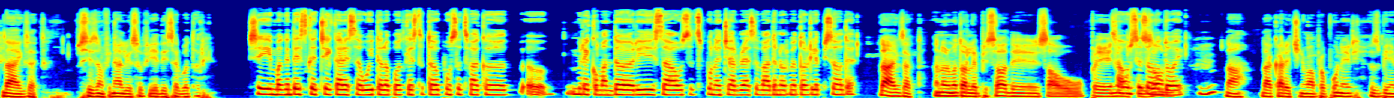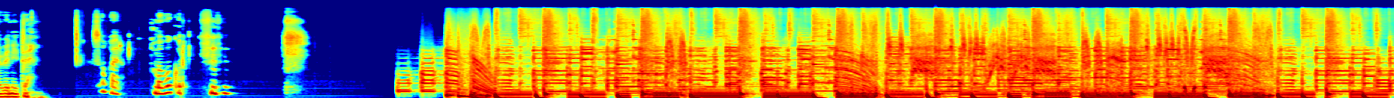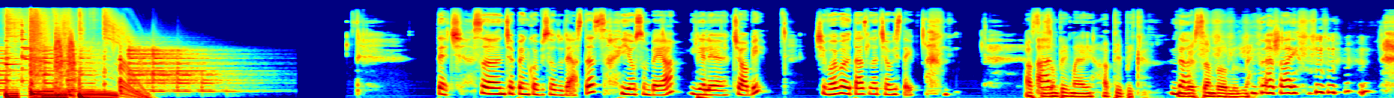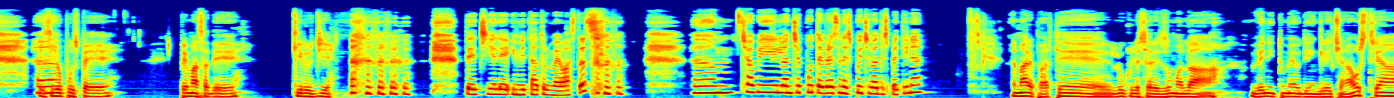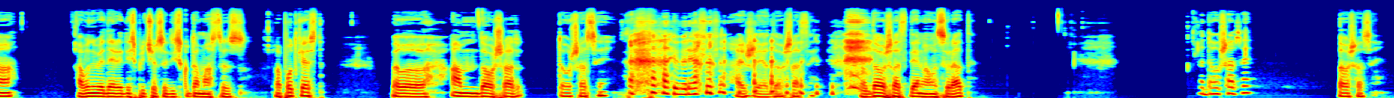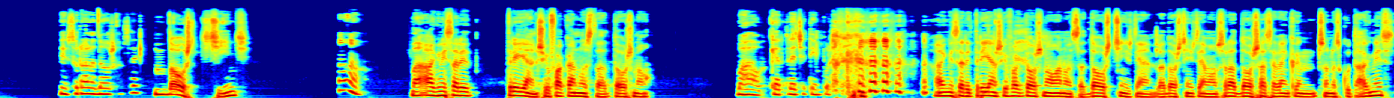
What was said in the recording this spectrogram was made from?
Da, exact. Season final o să fie de sărbători. și mă gândesc că cei care se uită la podcastul tău pot să-ți facă uh, recomandări sau să-ți spună ce ar vrea să vadă în următoarele episoade. Da, exact. În următoarele episoade sau pe Sau nou în sezonul sezon. 2. Mhm. Da, dacă are cineva propuneri, îți binevenite. Super, mă bucur. Deci, să începem cu episodul de astăzi. Eu sunt Bea, el e Ciobi și voi vă uitați la Ciobi Tape. Astăzi A- A... un pic mai atipic. Da. Inversăm rolurile. Așa e. Deci eu pus pe, pe masa de chirurgie. Deci el e invitatul meu astăzi. um, Ciobi, la început ai vrea să ne spui ceva despre tine? În mare parte, lucrurile se rezumă la venitul meu din Grecia în Austria, având în vedere despre ce o să discutăm astăzi la podcast. Uh, am 26, 26, ai vrea. aș vrea 26, la 26 de ani m-am măsurat, La 26? 26, E sura la 26? 25, Ah, dar Agnes are 3 ani și eu fac anul ăsta 29. Wow, chiar trece timpul. Agnes are 3 ani și eu fac 29 anul ăsta, 25 de ani. La 25 de ani m-am surat, 26 aveam când s-a născut Agnes.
